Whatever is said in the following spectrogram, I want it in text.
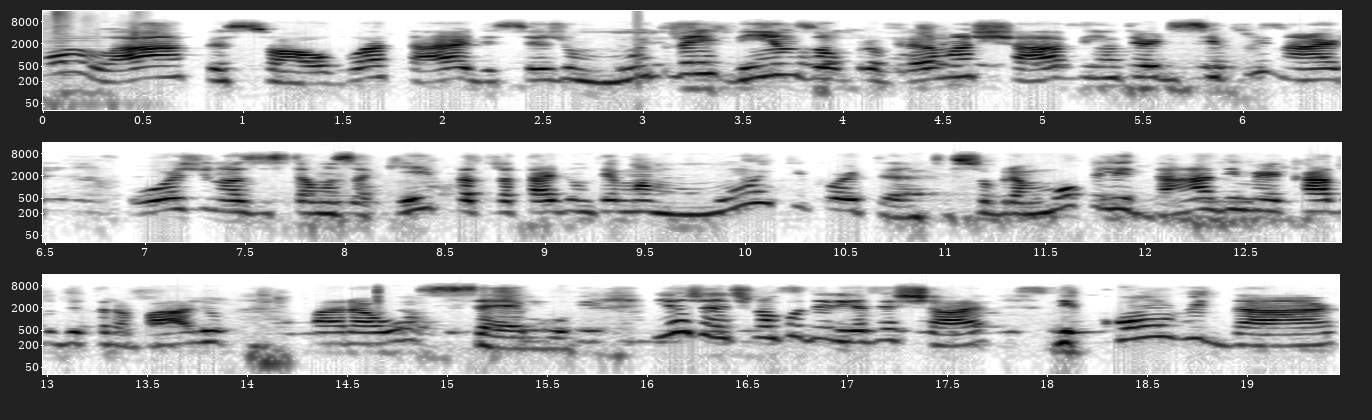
Olá, pessoal. Boa tarde. Sejam muito bem-vindos ao programa Chave Interdisciplinar. Hoje nós estamos aqui para tratar de um tema muito importante sobre a mobilidade e mercado de trabalho para o cego. E a gente não poderia deixar de convidar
